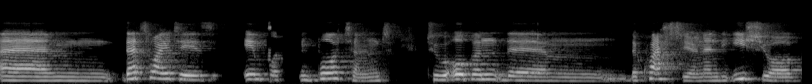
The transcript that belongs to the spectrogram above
Um, that's why it is import important to open the, um, the question and the issue of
